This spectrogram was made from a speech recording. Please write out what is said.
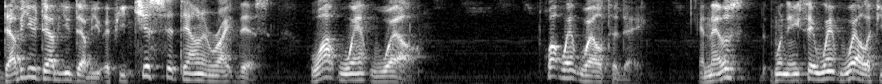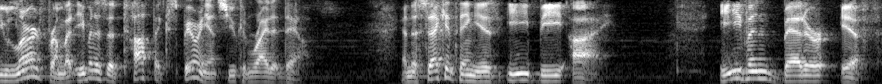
www, if you just sit down and write this, what went well? What went well today? And those, when they say went well, if you learn from it, even as a tough experience, you can write it down. And the second thing is EBI. Even better if.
